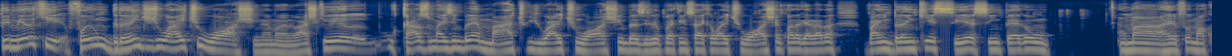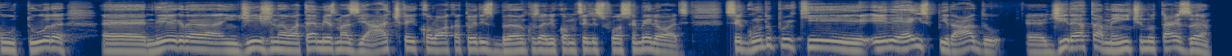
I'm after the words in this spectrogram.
Primeiro que foi um grande whitewash, né, mano? Eu acho que o caso mais emblemático de whitewash em brasileiro, pra quem sabe que é whitewash, é quando a galera vai embranquecer, assim, pega um, uma, uma cultura é, negra, indígena ou até mesmo asiática e coloca atores brancos ali como se eles fossem melhores. Segundo, porque ele é inspirado é, diretamente no Tarzan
